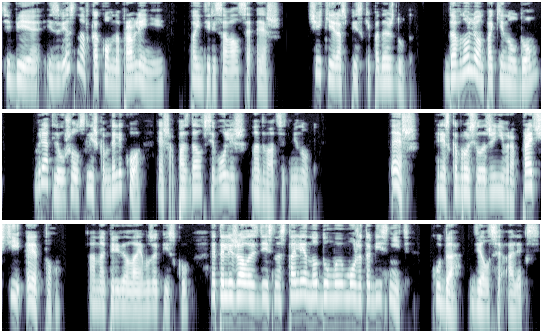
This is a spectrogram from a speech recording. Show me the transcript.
«Тебе известно, в каком направлении?» – поинтересовался Эш. «Чеки и расписки подождут. Давно ли он покинул дом?» Вряд ли ушел слишком далеко. Эш опоздал всего лишь на двадцать минут. «Эш!» — резко бросила Дженнивра. «Прочти это!» Она передала ему записку. «Это лежало здесь на столе, но, думаю, может объяснить, куда делся Алекс».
